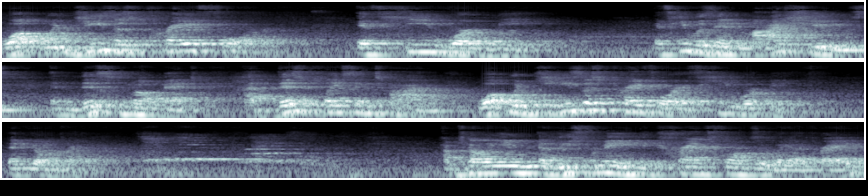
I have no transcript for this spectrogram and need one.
what would Jesus pray for if he were me? If he was in my shoes in this moment, at this place in time, what would Jesus pray for if he were me? Then go and pray. I'm telling you, at least for me, it transforms the way I pray.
